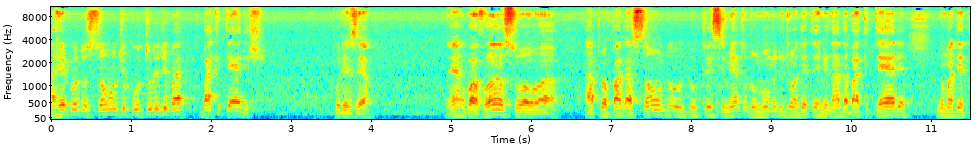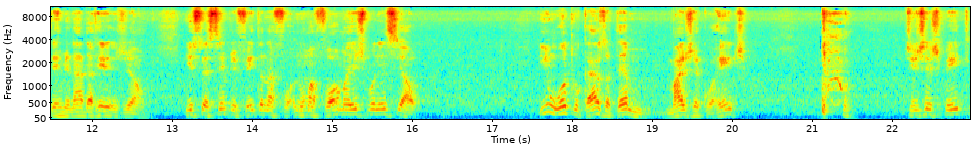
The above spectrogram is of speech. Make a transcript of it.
a reprodução de cultura de bactérias, por exemplo. Né? O avanço, a, a propagação do, do crescimento do número de uma determinada bactéria numa determinada região. Isso é sempre feito na, numa forma exponencial. E um outro caso, até mais recorrente, diz respeito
